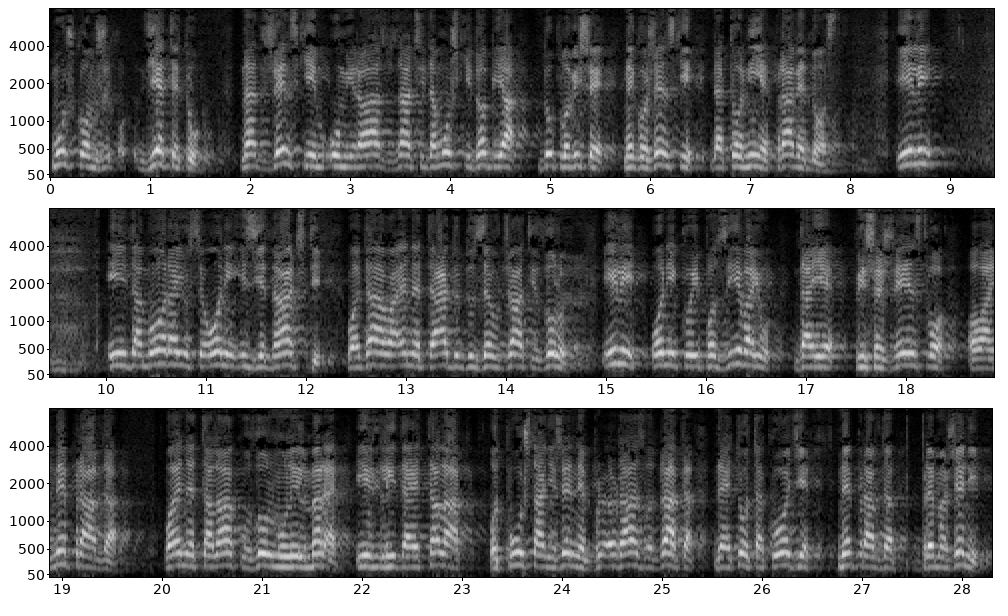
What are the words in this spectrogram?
muškom djetetu nad ženskim u znači da muški dobija duplo više nego ženski, da to nije pravednost. Ili i da moraju se oni izjednačiti. Wadava ene ta'adudu zauđati zulum. Ili oni koji pozivaju da je više ženstvo ovaj nepravda. Wa ene talaku zulmu lil mara ili da je talak otpuštanje žene, razvod braka, da je to također nepravda prema ženi.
